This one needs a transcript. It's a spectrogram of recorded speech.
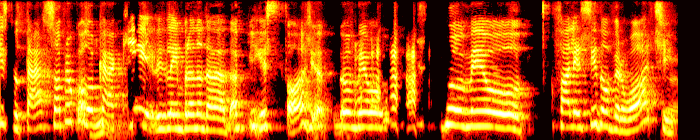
isso, tá? Só para eu colocar aqui, lembrando da, da minha história, do meu, do meu falecido Overwatch, é.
